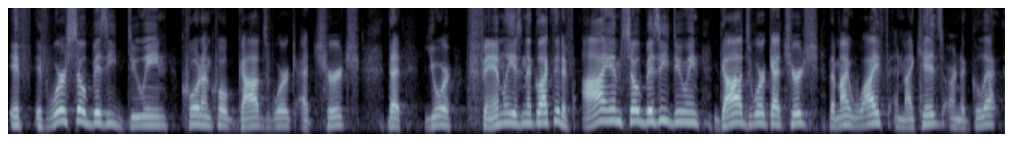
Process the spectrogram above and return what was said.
if, if we're so busy doing quote unquote God's work at church that your family is neglected, if I am so busy doing God's work at church that my wife and my kids are neglect,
